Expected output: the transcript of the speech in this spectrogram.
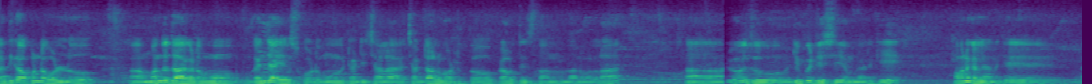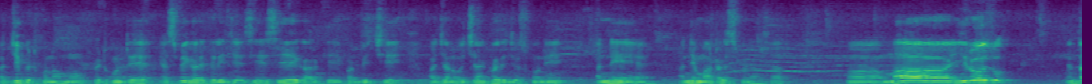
అది కాకుండా వాళ్ళు మందు తాగడము గంజాయి వేసుకోవడము ఇట్లాంటి చాలా చెడ్డ అలవాటుతో ప్రవర్తిస్తాను దానివల్ల ఈరోజు డిప్యూటీ సీఎం గారికి పవన్ కళ్యాణ్కి అర్జీ పెట్టుకున్నాము. పెట్టుకుంటే ఎస్పీ గారికి తెలియజేసి సిఐ గారికి పంపించి మధ్యాహ్నం వచ్చి ఎంక్వైరీ చేసుకొని అన్నీ అన్నీ మాట్లాడేసుకున్నారు సార్. మా ఈరోజు ఇంత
